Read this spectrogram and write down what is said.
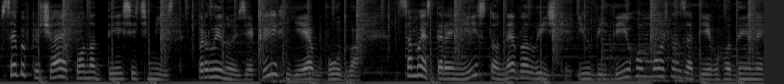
В себе включає понад 10 міст, перлиною з яких є Будва. Саме старе місто невеличке, і обійти його можна за півгодини.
